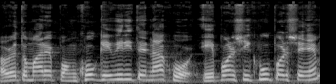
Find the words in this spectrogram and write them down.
હવે તો મારે પંખો કેવી રીતે નાખવો એ પણ શીખવું પડશે એમ?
